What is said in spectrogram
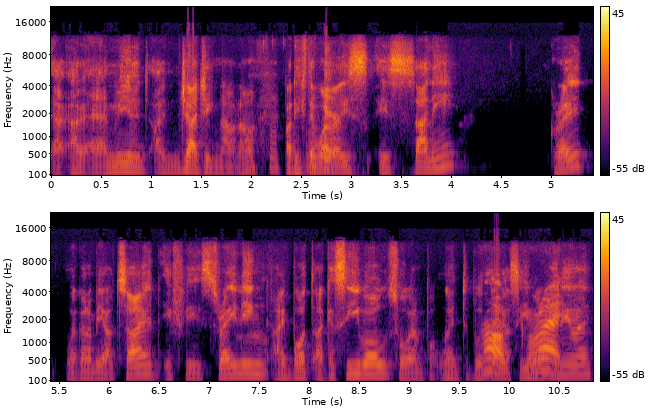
I, I mean, I'm judging now, no. But if the weather is is sunny, great. We're gonna be outside. If it's raining, I bought a gazebo, so I'm going to put oh, the gazebo great. anyway.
